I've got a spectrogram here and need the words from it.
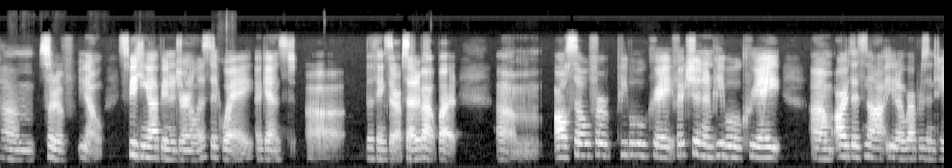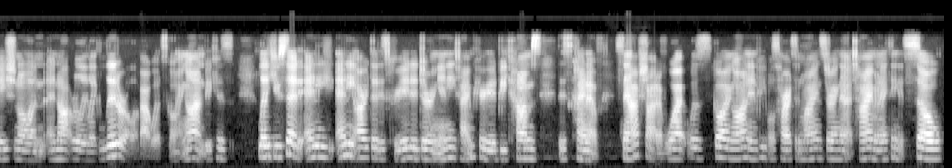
um, sort of you know speaking up in a journalistic way against uh, the things they're upset about but um, also for people who create fiction and people who create um, art that's not you know representational and, and not really like literal about what's going on because like you said any any art that is created during any time period becomes this kind of snapshot of what was going on in people's hearts and minds during that time. And i think it's so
